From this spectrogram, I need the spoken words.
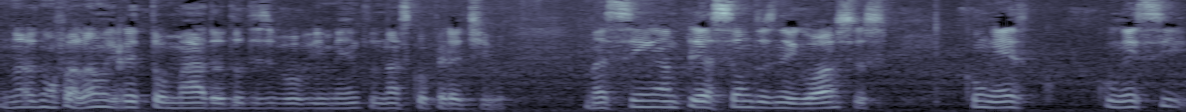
nós não falamos em retomada do desenvolvimento nas cooperativas, mas sim ampliação dos negócios com esse, com esse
